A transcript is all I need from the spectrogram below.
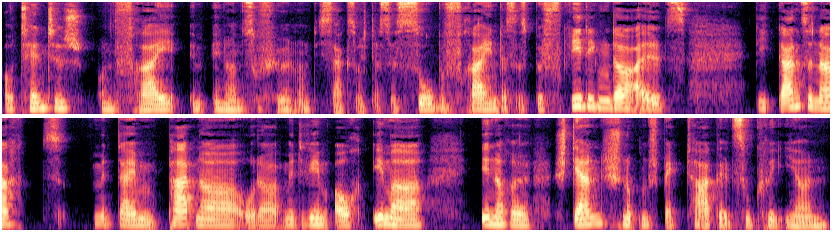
authentisch und frei im Innern zu fühlen. Und ich sag's euch, das ist so befreiend, das ist befriedigender als die ganze Nacht mit deinem Partner oder mit wem auch immer innere Sternschnuppenspektakel zu kreieren.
